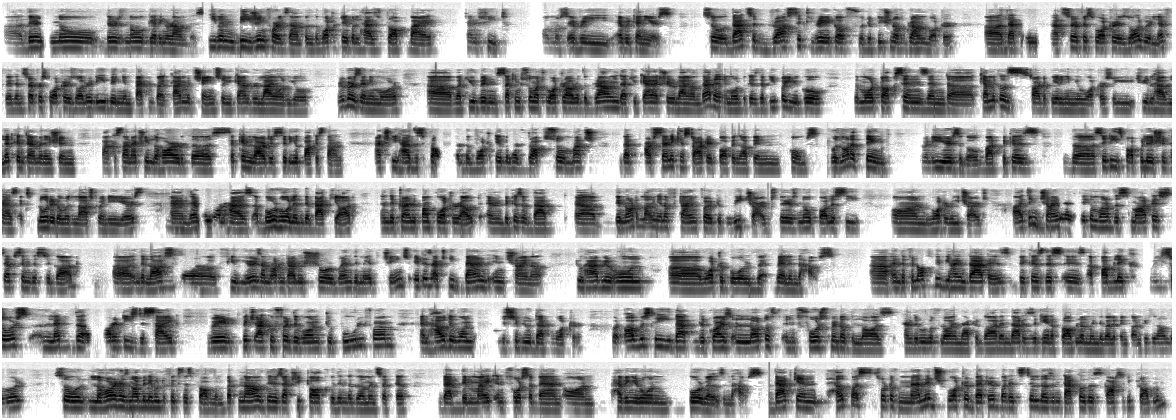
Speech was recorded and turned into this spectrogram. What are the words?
Uh, there's no there's no getting around this. Even Beijing, for example, the water table has dropped by 10 feet almost every every 10 years. So that's a drastic rate of depletion of groundwater. Uh, that that surface water is all we're left with, and surface water is already being impacted by climate change. So you can't rely on your rivers anymore. Uh, but you've been sucking so much water out of the ground that you can't actually rely on that anymore because the deeper you go, the more toxins and uh, chemicals start appearing in your water. So you, you'll have lead contamination. Pakistan, actually, Lahore, the second largest city of Pakistan, actually has this problem that the water table has dropped so much that arsenic has started popping up in homes. It was not a thing 20 years ago, but because the city's population has exploded over the last 20 years mm-hmm. and everyone has a borehole in their backyard and they're trying to pump water out. And because of that uh, they're not allowing enough time for it to be recharged there's no policy on water recharge. I think china has taken one of the smartest steps in this regard. Uh, in the last mm-hmm. uh, few years i'm not entirely sure when they made the change. It is actually banned in china to have your own uh, water bowl well in the house. Uh, and the philosophy behind that is because this is a public resource let the authorities decide where which aquifer they want to pool from and how they want to distribute that water. But obviously, that requires a lot of enforcement of the laws and the rule of law in that regard. And that is, again, a problem in developing countries around the world. So Lahore has not been able to fix this problem. But now there is actually talk within the government sector that they might enforce a ban on having your own bore wells in the house. That can help us sort of manage water better, but it still doesn't tackle the scarcity problem.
